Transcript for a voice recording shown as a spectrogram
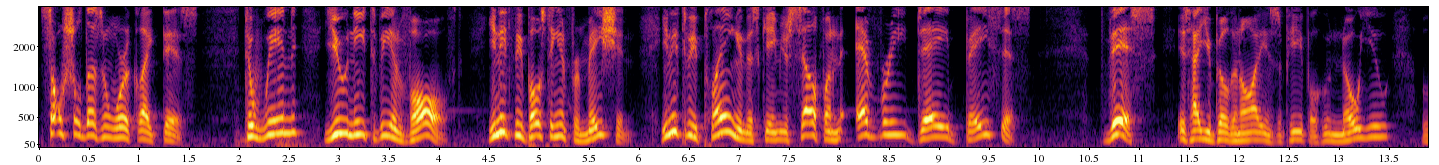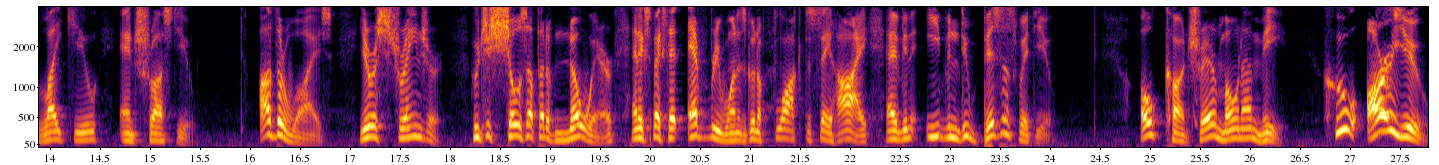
Social doesn't work like this. To win, you need to be involved. You need to be posting information. You need to be playing in this game yourself on an everyday basis. This is how you build an audience of people who know you, like you, and trust you. Otherwise, you're a stranger who just shows up out of nowhere and expects that everyone is going to flock to say hi and even do business with you. Au contraire, mon ami. Who are you?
